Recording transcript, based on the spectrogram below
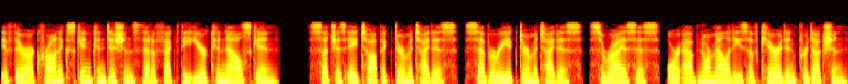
if there are chronic skin conditions that affect the ear canal skin, such as atopic dermatitis, seborrheic dermatitis, psoriasis, or abnormalities of keratin production,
